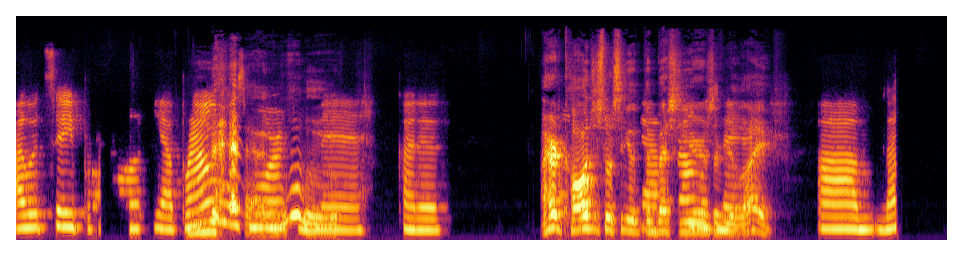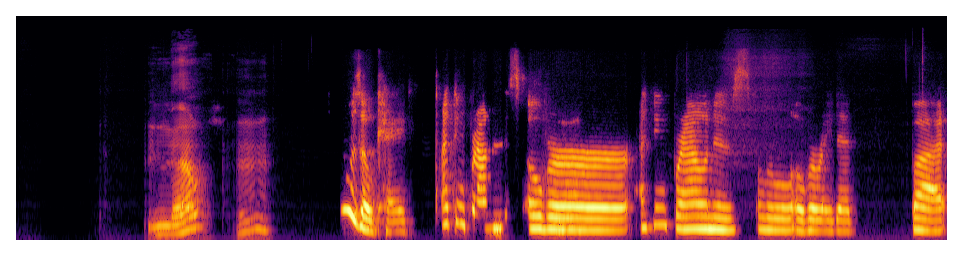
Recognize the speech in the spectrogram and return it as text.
I would say Brown. Yeah, Brown was more meh, kind of. I heard college is supposed to be the Yeah, best Brown years of your life. Um, that No. Mm. it was okay. I think Brown is over. I think Brown is a little overrated, but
